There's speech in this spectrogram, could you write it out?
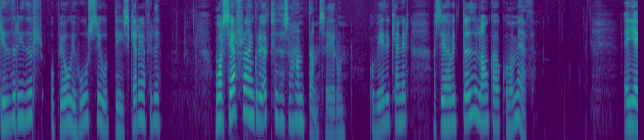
Gidrýður og bjó í húsi úti í Skerjafyrði. Hún var sérfræðingur í öllu þessa handan, segir hún, og viðukennir að sig hafi döð langað að koma með. Egið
